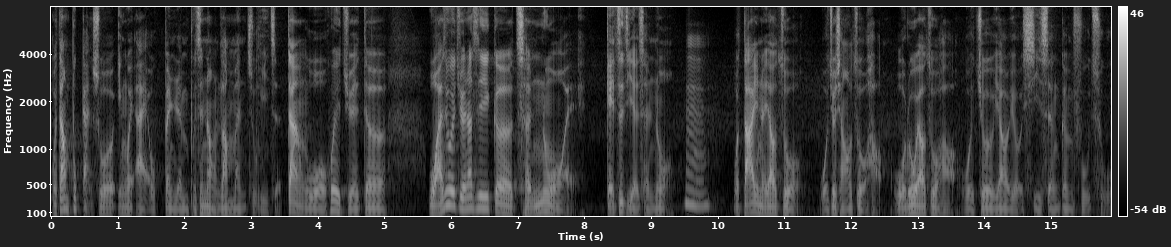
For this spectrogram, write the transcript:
我当然不敢说因为爱，我本人不是那种浪漫主义者，但我会觉得，我还是会觉得那是一个承诺，哎，给自己的承诺。嗯，我答应了要做。我就想要做好，我如果要做好，我就要有牺牲跟付出。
